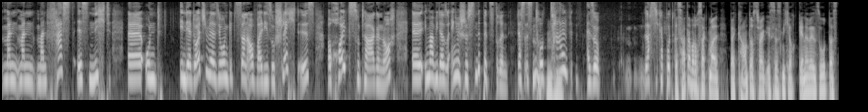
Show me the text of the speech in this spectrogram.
man, man, man fasst es nicht äh, und in der deutschen Version gibt es dann auch, weil die so schlecht ist, auch heutzutage noch äh, immer wieder so englische Snippets drin. Das ist hm. total, also lass dich kaputt. Das hat aber doch, sag mal, bei Counter-Strike ist das nicht auch generell so, dass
